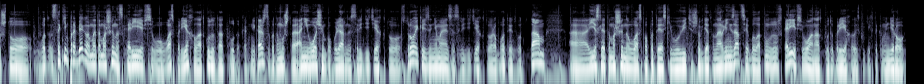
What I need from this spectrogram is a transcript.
что вот с таким пробегом эта машина, скорее всего, у вас приехала откуда-то оттуда, как мне кажется, потому что они очень популярны среди тех, кто стройкой занимается, среди тех, кто работает вот там. А, Если эта машина у вас по ПТС, вы увидите, что где-то на организации была, ну, скорее всего, она откуда приехала, из каких-то командировок.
